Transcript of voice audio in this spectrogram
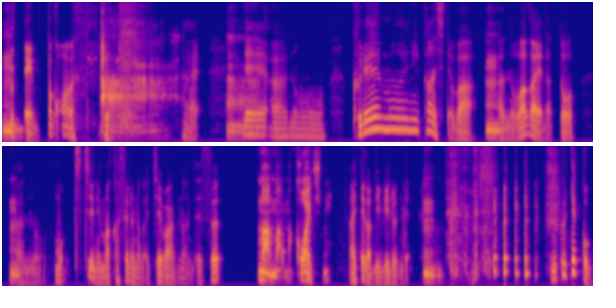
ううん沸点バコーンってあはい。あ。で、あの、クレームに関しては、うん、あの我が家だと、うんあのもう父に任せるのが一番なんです。まあまあまあ、怖いしね。相手がビビるんで。うん。僕結構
